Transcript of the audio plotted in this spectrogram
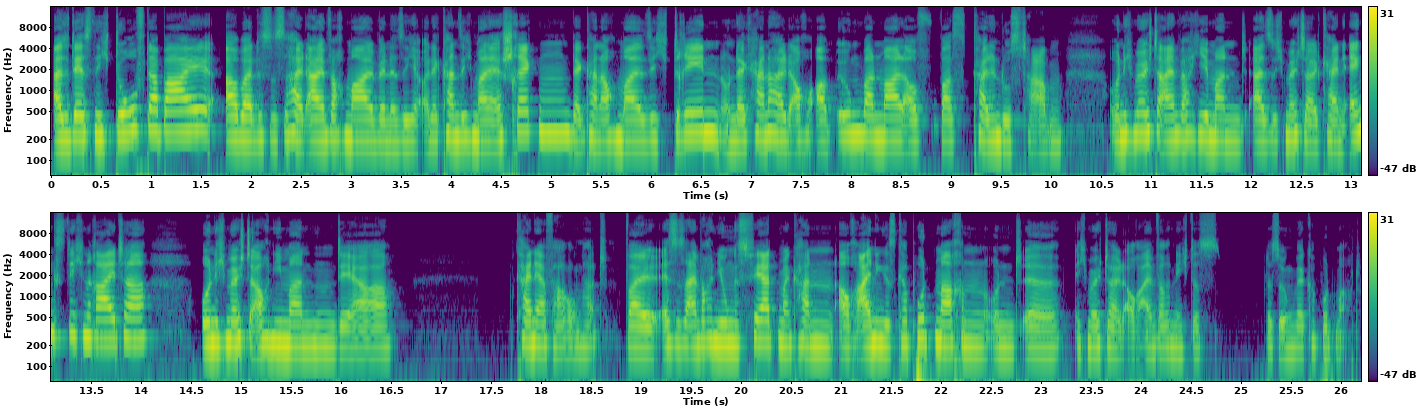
also der ist nicht doof dabei, aber das ist halt einfach mal, wenn er sich, der kann sich mal erschrecken, der kann auch mal sich drehen und der kann halt auch irgendwann mal auf was keine Lust haben. Und ich möchte einfach jemand, also ich möchte halt keinen ängstlichen Reiter und ich möchte auch niemanden, der keine Erfahrung hat. Weil es ist einfach ein junges Pferd, man kann auch einiges kaputt machen und äh, ich möchte halt auch einfach nicht, dass das irgendwer kaputt macht.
